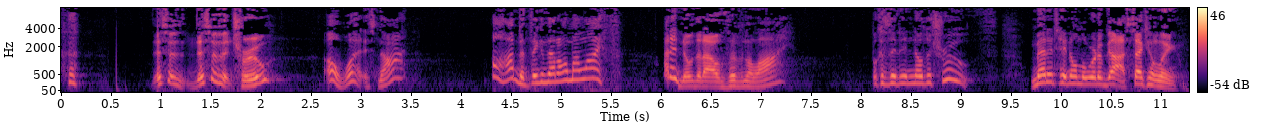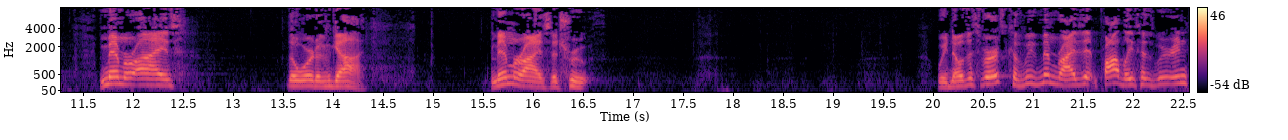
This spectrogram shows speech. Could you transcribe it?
this is, this isn't true. Oh, what? It's not? Oh, I've been thinking that all my life. I didn't know that I was living a lie because they didn't know the truth. Meditate on the Word of God. Secondly, memorize the Word of God. Memorize the truth. We know this verse because we've memorized it probably since we were in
